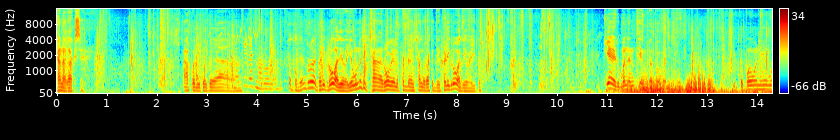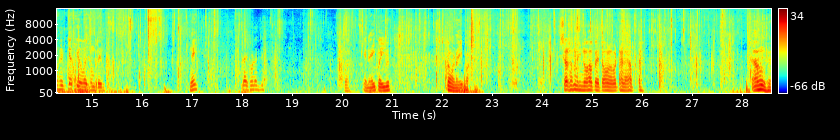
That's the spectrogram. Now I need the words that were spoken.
છાના રાખશે. આખો દી કહે આ. તો ભલે ને રોવે ઘડીક રોવા દેવાય. એવું નથી કે છા રોવે એટલે ફટાને છાનો રાખી દે. ઘડીક રોવા દેવાય તો. ક્યાં એરું? મને નથી એમ અવાજ એક તો પવન એવો હે ક્યાંથી અવાજ સંભળાય નહીં? લાય થોડાક દે. એને આવી પાઈ ગયો ત્રણ પા શરમ મહિનો આપે ત્રણ વટાણા આપતા. આ શું છે?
